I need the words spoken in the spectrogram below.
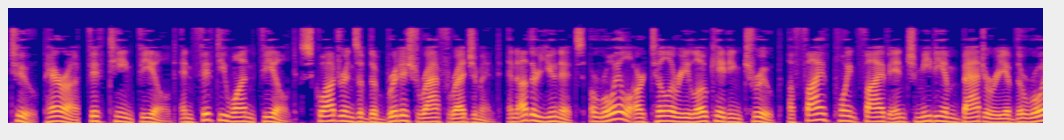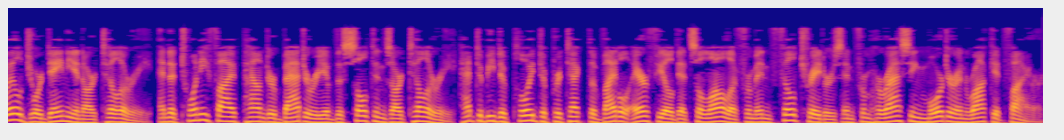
2 Para, 15 Field and 51 Field squadrons of the British RAF Regiment, and other units a Royal Artillery Locating Troop, a 5.5-inch medium battery of the Royal Jordanian Artillery, and a 25-pounder battery of the Sultan's Artillery had to be deployed to protect the vital airfield at Salalah from infiltrators and from harassing mortar and rocket fire.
